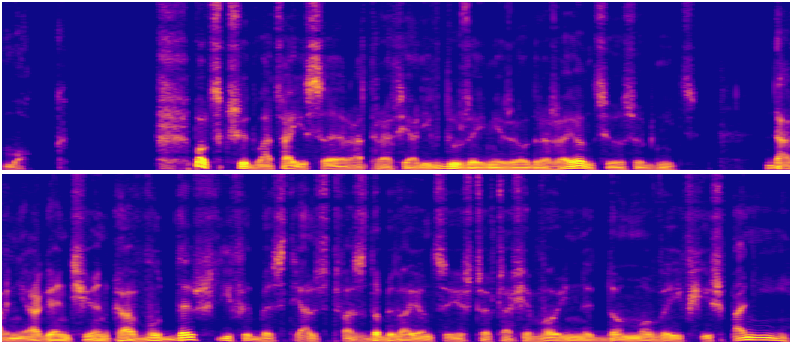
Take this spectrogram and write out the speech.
Mok. Pod skrzydła Cajsera trafiali w dużej mierze odrażający osobnicy. Dawni agenci NKWD szlify bestialstwa zdobywające jeszcze w czasie wojny domowej w Hiszpanii,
